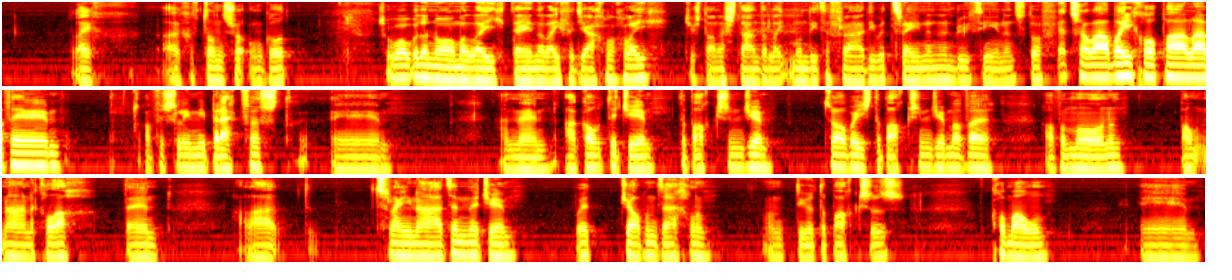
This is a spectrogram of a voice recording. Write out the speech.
Like ach I've done something good. So what would a normal like day in the life of Jacklock like? Just on a standard like Monday to Friday with training and routine and stuff? Yeah, so I wake up, I'll have um, obviously my breakfast um, and then I go to the gym, the boxing gym. It's always the boxing gym of a, of a morning, about nine o'clock. Then I'll have train hard in the gym with Job and Declan and the other boxers. Come home, um,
